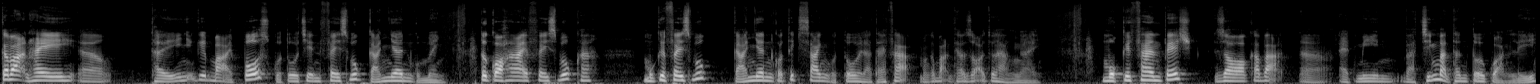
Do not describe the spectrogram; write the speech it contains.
các bạn hay uh, thấy những cái bài post của tôi trên Facebook cá nhân của mình. Tôi có hai Facebook ha. Một cái Facebook cá nhân có tích xanh của tôi là Thái Phạm mà các bạn theo dõi tôi hàng ngày. Một cái fanpage do các bạn à, admin và chính bản thân tôi quản lý.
